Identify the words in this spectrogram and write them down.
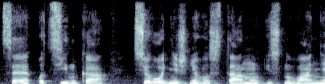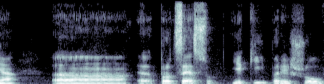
це оцінка сьогоднішнього стану існування е, е, процесу, який перейшов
